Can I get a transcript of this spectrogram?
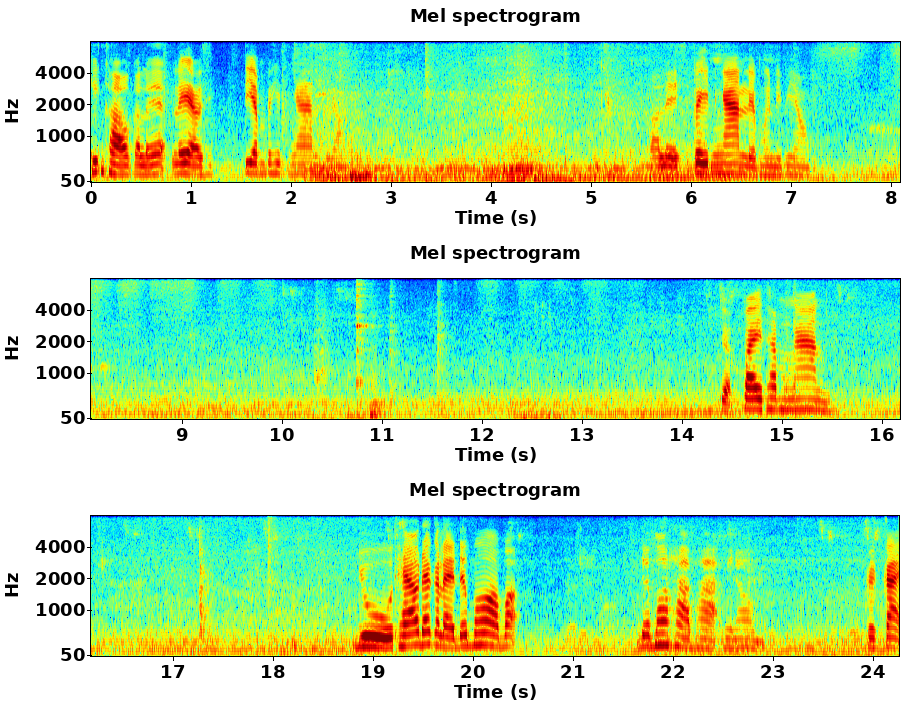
กินข้าวกันแล้วแล้วสิ เตรียมไปเฮ็ดงานพี่น้องพอเลยไปเฮ็ดงานแล้วมือนี้พี่น้องจะไปทำงาน อยู่แถวได้กันไรเดอร์มอบ่เดอร์มอทาผะพี่น้องไก่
